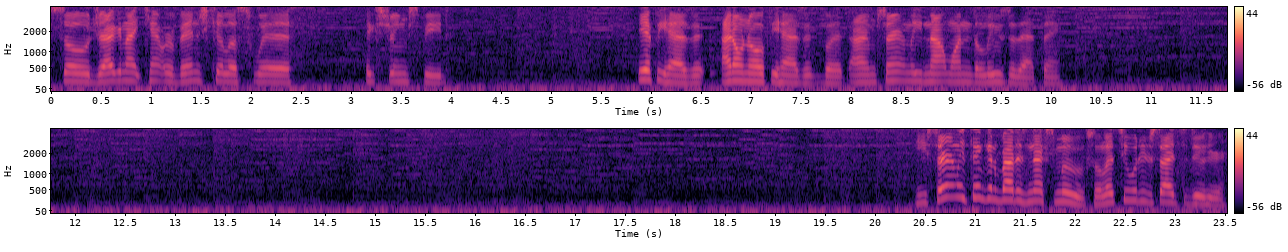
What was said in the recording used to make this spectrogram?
So Dragonite can't revenge kill us with extreme speed. If he has it. I don't know if he has it, but I'm certainly not wanting to lose to that thing. He's certainly thinking about his next move, so let's see what he decides to do here.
